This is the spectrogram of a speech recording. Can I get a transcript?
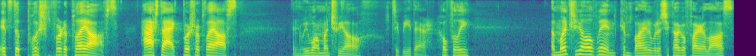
It's the push for the playoffs. Hashtag push for playoffs. And we want Montreal to be there. Hopefully, a Montreal win combined with a Chicago Fire loss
